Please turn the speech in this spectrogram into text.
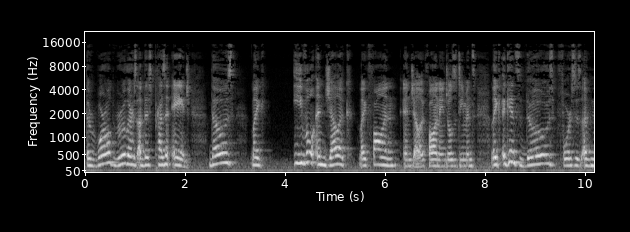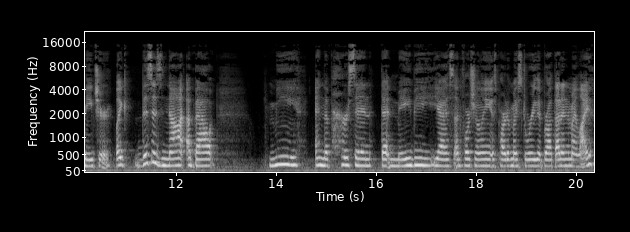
the world rulers of this present age. Those like evil angelic, like fallen angelic, fallen angels, demons, like against those forces of nature. Like this is not about me and the person that maybe, yes, unfortunately is part of my story that brought that into my life,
